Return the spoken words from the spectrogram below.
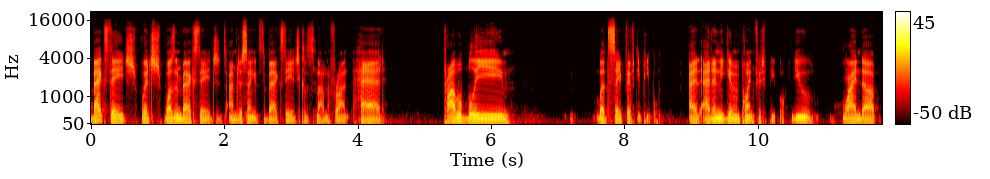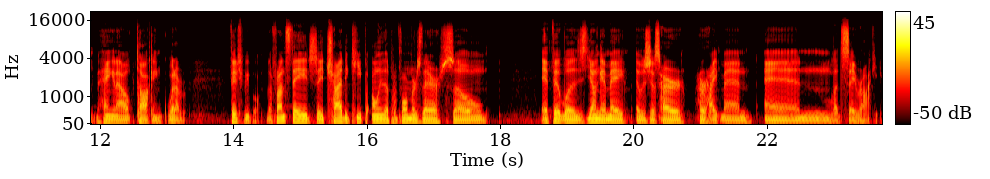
backstage, which wasn't backstage, I'm just saying it's the backstage because it's not in the front, had probably, let's say, 50 people. At, at any given point, 50 people. You lined up, hanging out, talking, whatever. 50 people. The front stage, they tried to keep only the performers there. So if it was Young MA, it was just her, her hype man, and let's say Rocky.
